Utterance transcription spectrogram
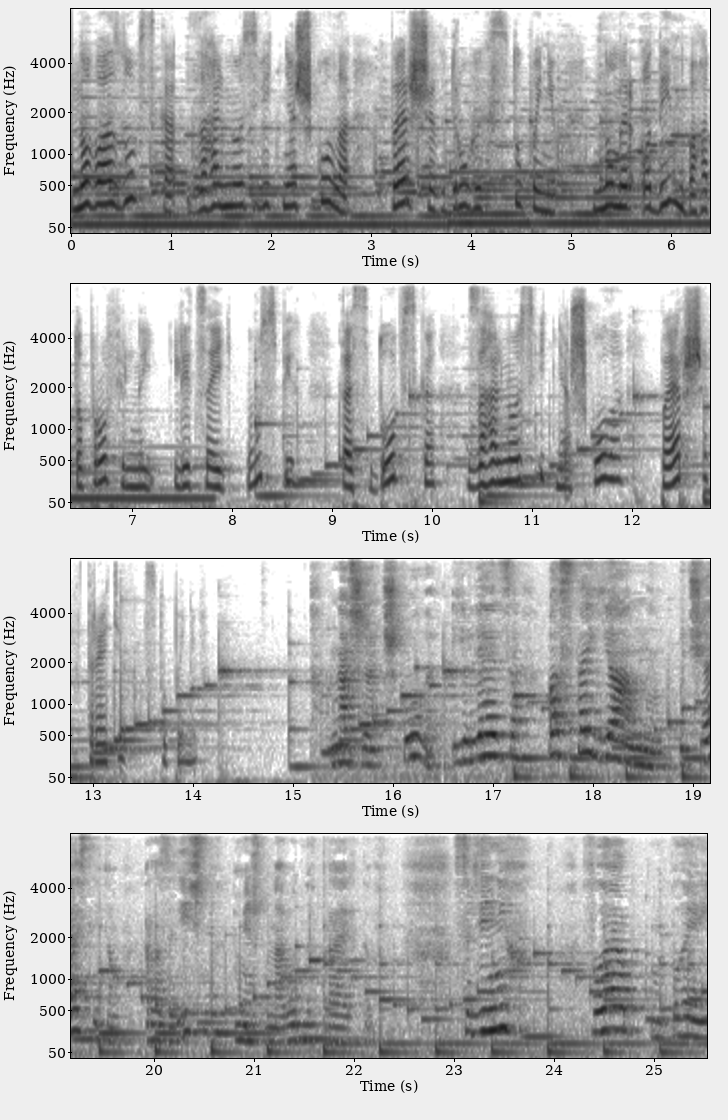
Новоазовська загальноосвітня школа перших-других ступенів номер 1 багатопрофільний ліцей Успіх та Сідовська загальноосвітня школа перших-третіх ступенів. Наша школа является постоянным участником различных международных проектов. Среди них Fair Play,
